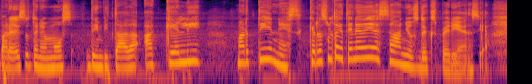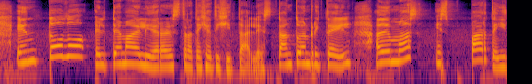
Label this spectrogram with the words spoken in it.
para eso tenemos de invitada a Kelly Martínez, que resulta que tiene 10 años de experiencia en todo el tema de liderar estrategias digitales, tanto en retail, además es parte y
